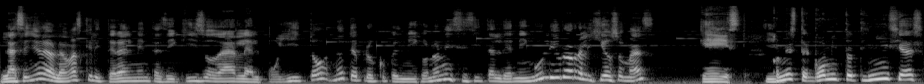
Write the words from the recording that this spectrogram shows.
La señora Blavatsky literalmente así quiso darle al pollito. No te preocupes, mi hijo, no necesitas leer ningún libro religioso más que esto. Y Con este gómito te inicias.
